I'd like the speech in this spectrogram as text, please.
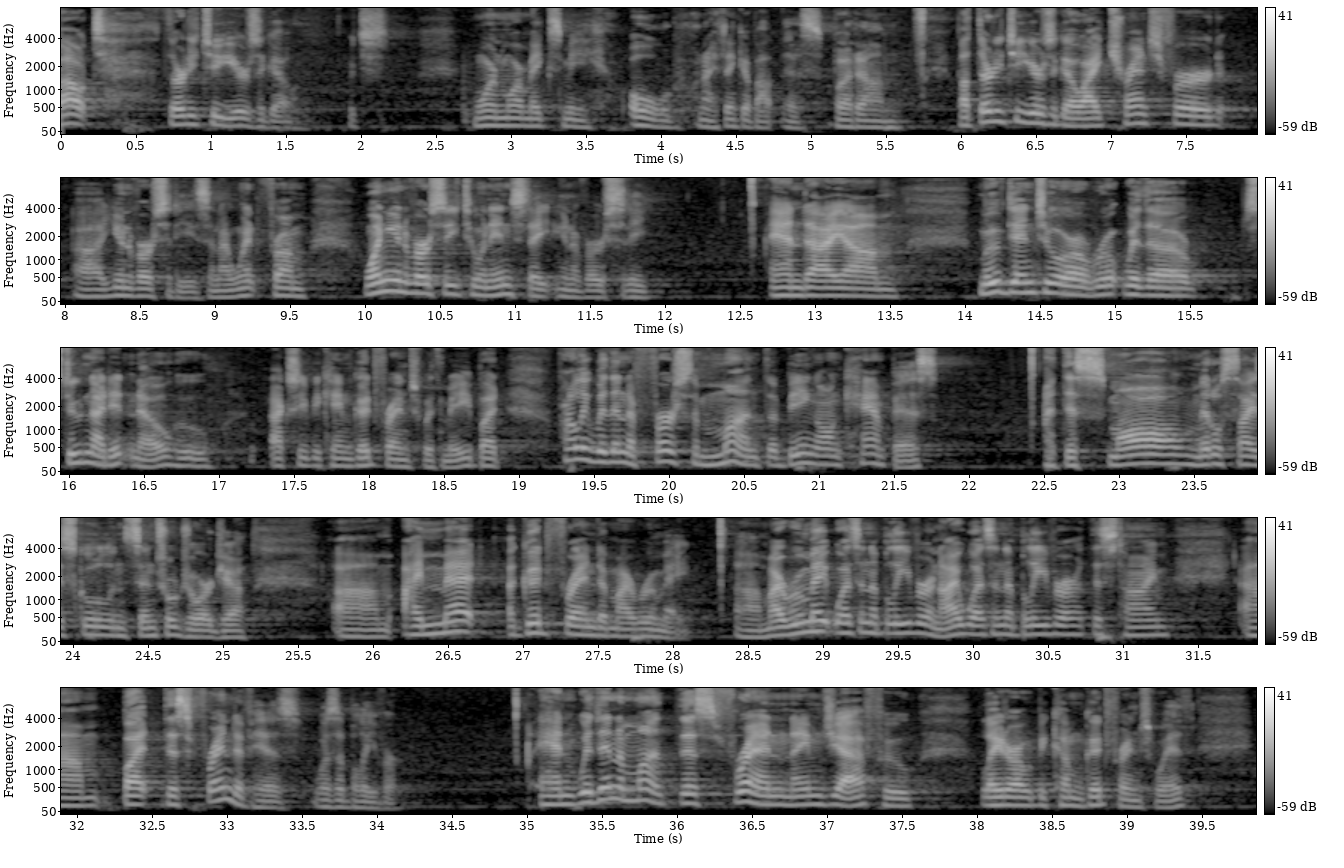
About 32 years ago, which more and more makes me old when I think about this, but um, about 32 years ago, I transferred uh, universities and I went from one university to an in state university. And I um, moved into a room with a student I didn't know who actually became good friends with me, but probably within the first month of being on campus at this small middle sized school in central Georgia, um, I met a good friend of my roommate. Uh, my roommate wasn't a believer, and I wasn't a believer at this time, um, but this friend of his was a believer. And within a month, this friend named Jeff, who later I would become good friends with,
